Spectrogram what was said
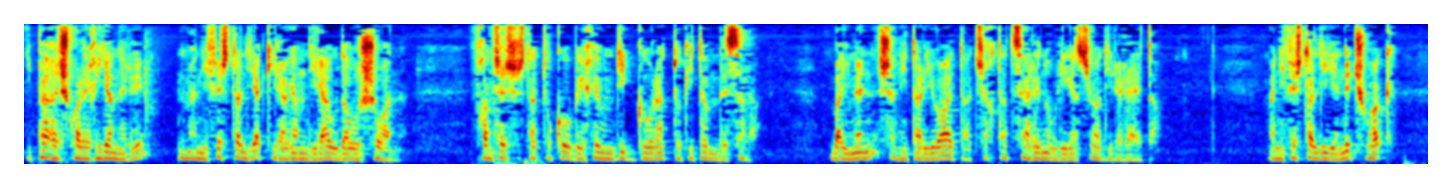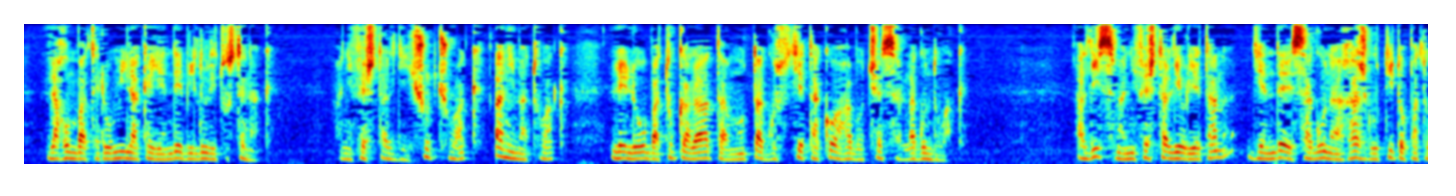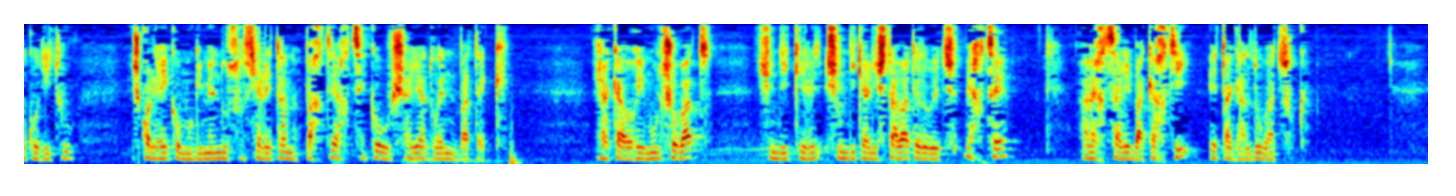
Ipar eskualerian ere, manifestaldiak iragandira uda osoan. Frantses estatuko beheundik gora tokitan bezala. Baimen sanitarioa eta txertatzearen obligazioa direra eta. Manifestaldi jendetsuak, lagun bat milaka jende bildu dituztenak. Manifestaldi sutsuak, animatuak, lelo batukala eta mota guztietako arabotsez lagunduak. Aldiz manifestaldi horietan, jende ezagun arras guti topatuko ditu, eskualeriko mugimendu sozialetan parte hartzeko usaia duen batek. Jaka hori multso bat, sindikalista bat edo bertze, abertzale bakarti eta galdu batzuk.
